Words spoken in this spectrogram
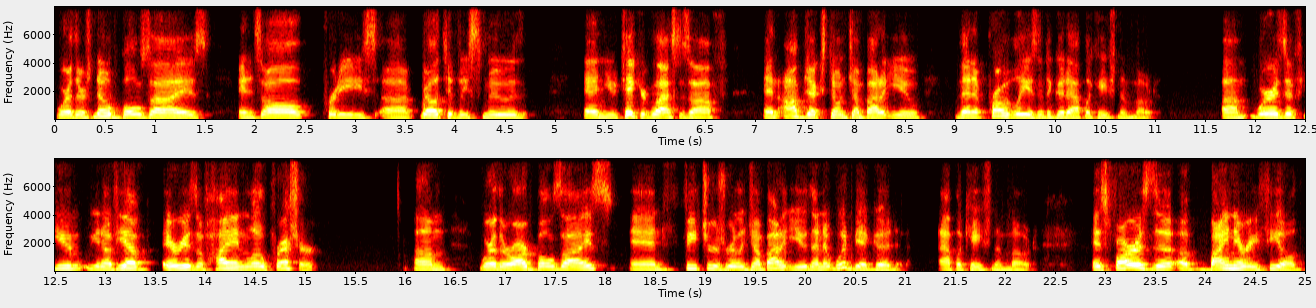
where there's no bullseyes and it's all pretty uh, relatively smooth, and you take your glasses off and objects don't jump out at you, then it probably isn't a good application of mode. Um, whereas if you, you know, if you have areas of high and low pressure, um, where there are bullseyes and features really jump out at you, then it would be a good application of mode. As far as the uh, binary field,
